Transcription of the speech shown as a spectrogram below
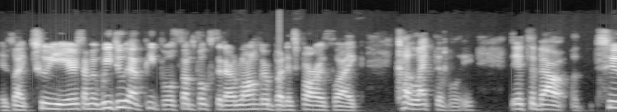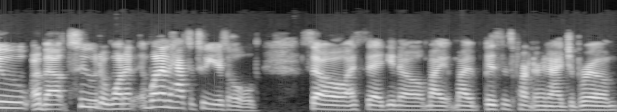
is like two years. I mean, we do have people, some folks that are longer, but as far as like collectively, it's about two, about two to one, one and a half to two years old. So I said, you know, my my business partner and I, Jabril,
